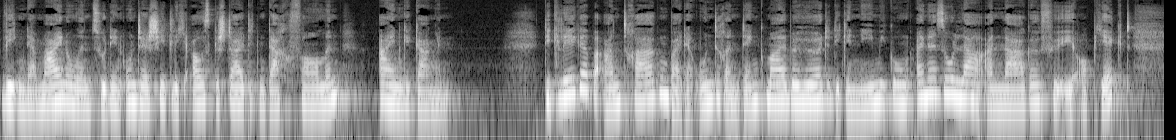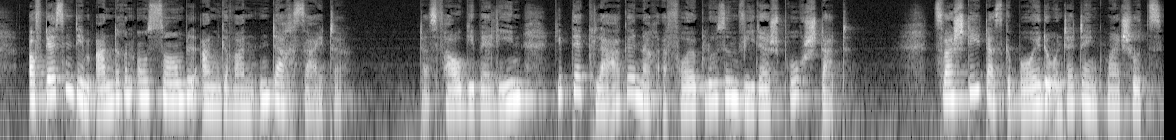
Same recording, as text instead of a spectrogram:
wegen der Meinungen zu den unterschiedlich ausgestalteten Dachformen eingegangen. Die Kläger beantragen bei der unteren Denkmalbehörde die Genehmigung einer Solaranlage für ihr Objekt auf dessen dem anderen Ensemble angewandten Dachseite. Das VG Berlin gibt der Klage nach erfolglosem Widerspruch statt. Zwar steht das Gebäude unter Denkmalschutz,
